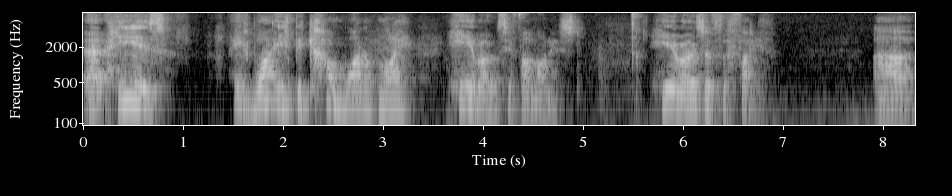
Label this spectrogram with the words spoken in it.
Uh, he is he's what he's become one of my heroes, if I'm honest. Heroes of the faith. Uh,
